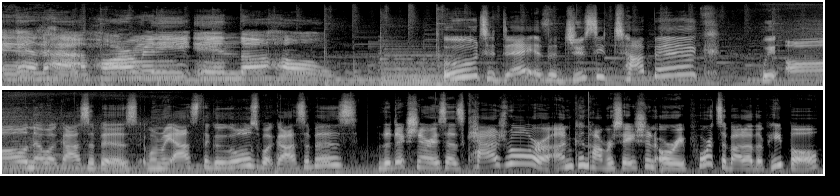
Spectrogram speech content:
And have harmony in the home. Ooh, today is a juicy topic. We all know what gossip is. When we ask the Googles what gossip is, the dictionary says casual or unconventional conversation or reports about other people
